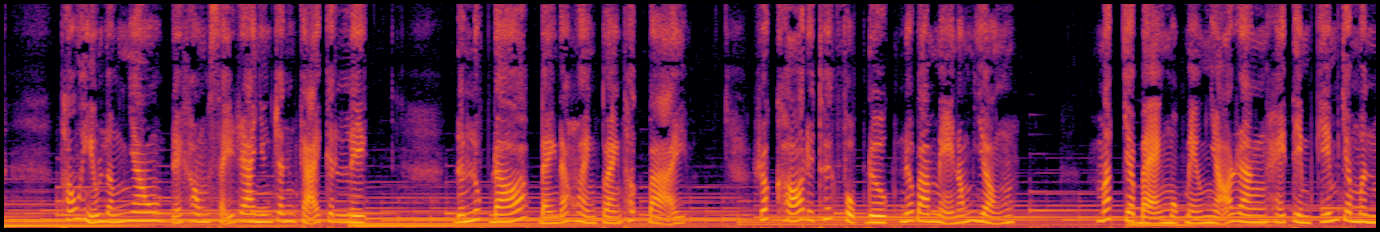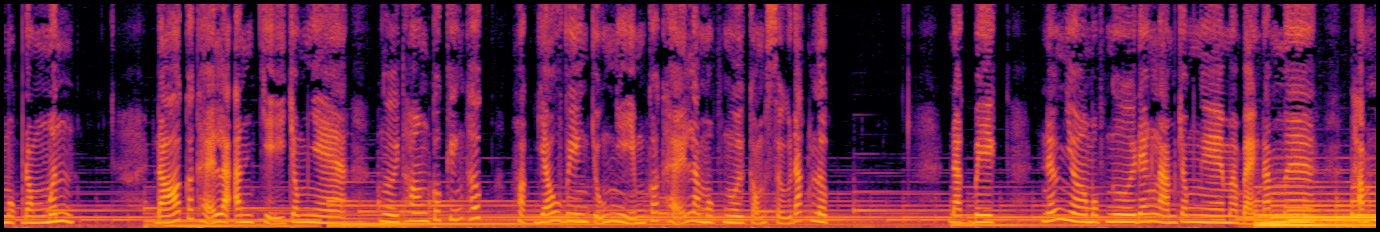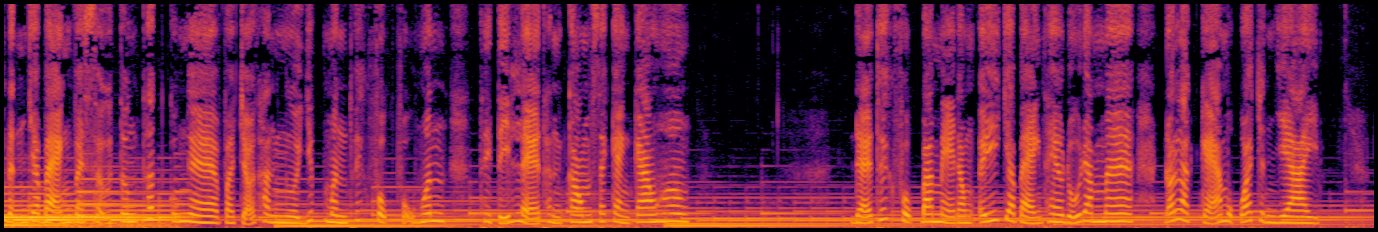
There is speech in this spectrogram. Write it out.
thấu hiểu lẫn nhau để không xảy ra những tranh cãi kịch liệt đến lúc đó, bạn đã hoàn toàn thất bại. Rất khó để thuyết phục được nếu ba mẹ nóng giận. Mách cho bạn một mẹo nhỏ rằng hãy tìm kiếm cho mình một đồng minh. Đó có thể là anh chị trong nhà, người thân có kiến thức hoặc giáo viên chủ nhiệm có thể là một người cộng sự đắc lực. Đặc biệt, nếu nhờ một người đang làm trong nghề mà bạn đam mê, thẩm định cho bạn về sự tương nghề và trở thành người giúp mình thuyết phục phụ huynh thì tỷ lệ thành công sẽ càng cao hơn. Để thuyết phục ba mẹ đồng ý cho bạn theo đuổi đam mê, đó là cả một quá trình dài.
